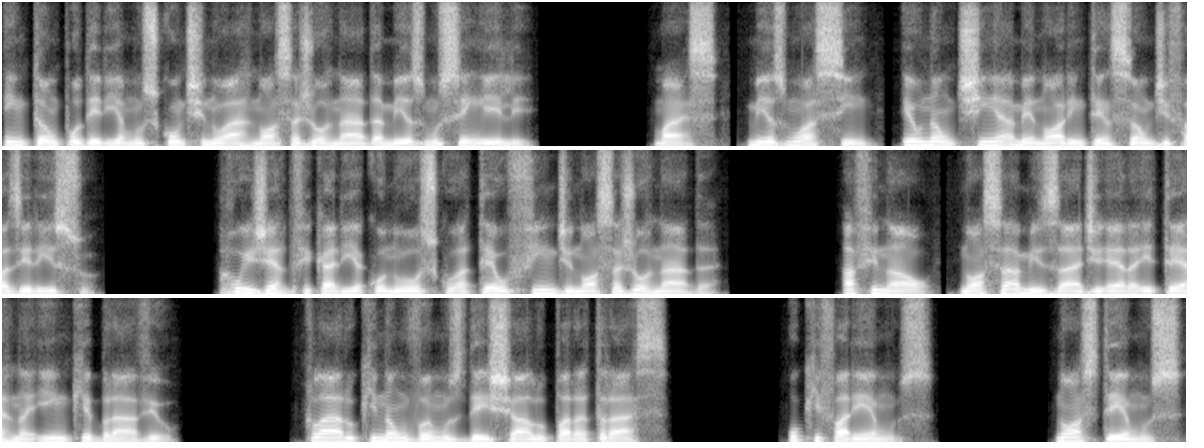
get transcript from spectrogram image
então poderíamos continuar nossa jornada mesmo sem ele. Mas, mesmo assim, eu não tinha a menor intenção de fazer isso. Ruiger ficaria conosco até o fim de nossa jornada. Afinal, nossa amizade era eterna e inquebrável. Claro que não vamos deixá-lo para trás. O que faremos? Nós temos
